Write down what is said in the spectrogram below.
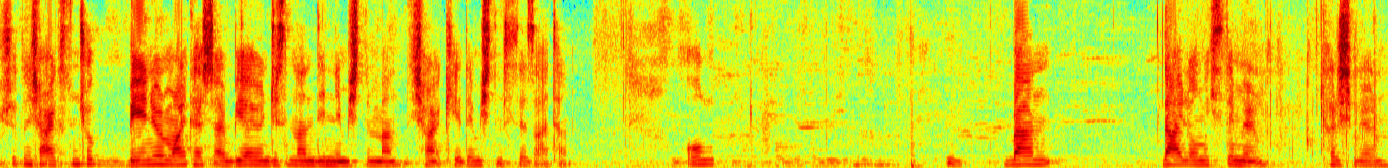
Kürşat'ın şarkısını çok beğeniyorum arkadaşlar. Bir ay öncesinden dinlemiştim ben şarkıyı demiştim size zaten. Ol ben dahil olmak istemiyorum. Karışmıyorum.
